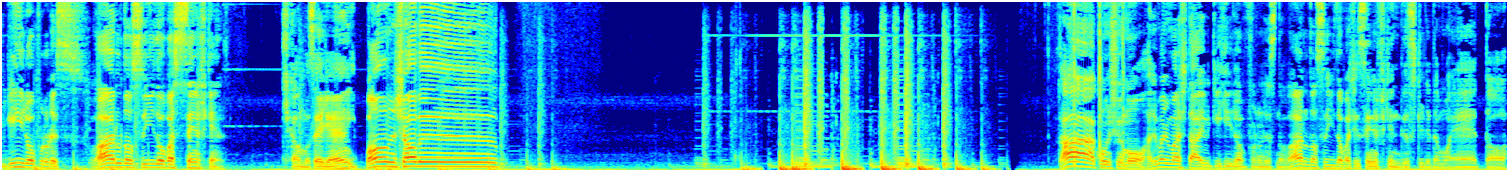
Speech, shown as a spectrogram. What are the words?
ユリヒーロープロレスワールド水道橋選手権。期間無制限一本勝負。さあ、今週も始まりました。ユキヒーロープロレスのワールド水道橋選手権ですけれども、えー、っと、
